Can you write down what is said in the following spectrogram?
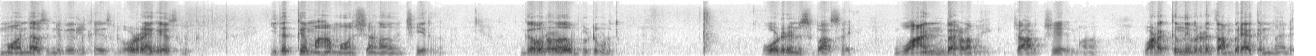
മോഹൻദാസിന്റെ പേരിൽ കേസെടുക്കും ഉടനെ കേസെടുക്കും. ഇതൊക്കെ മഹാമോശമാണ് അതൊന്നും ചെയ്യരുത്. ഗവർണർ അത് ഒപ്പിട്ട് കൊടുത്തു. ഓർഡിനൻസ് പാസ്സായി. വൻ ബഹളമായി. ചാർച്ചയായി ആ വടക്കുന്ന ഇവരുടെ തമ്പുരാക്കന്മാർ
